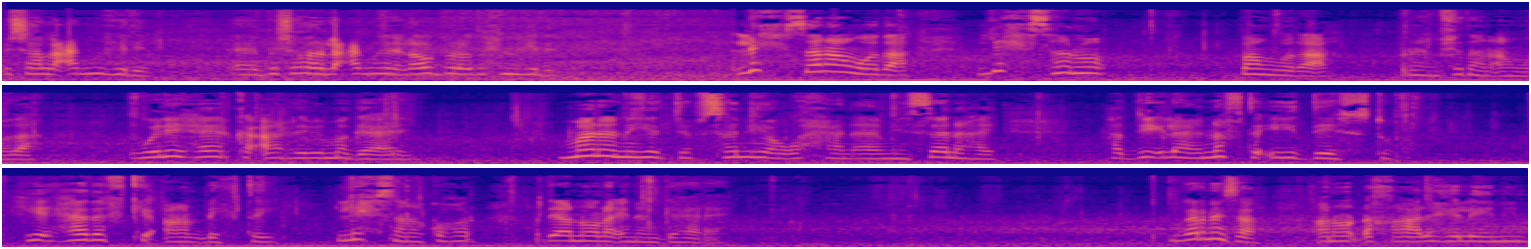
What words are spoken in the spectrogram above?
bishaa lacag ma helin bisha hore lacag ma helin laba bilood wax ma helin. Lix sanaan wadaa lix sano baan wadaa barnaamijyadan aan wadaa weli heerka aan rabi ma gaarin. Mana niyad jabsaniyo waxaan aaminsanahay haddii ilaahay nafta ii deysto hadafkii aan dhigtay lix sano ka hor haddii aan noolaa inaan gaaraay. Ma garanaysaa anoon dhaqaale helaynin?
